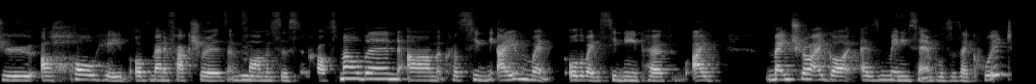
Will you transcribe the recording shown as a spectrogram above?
to a whole heap of manufacturers and mm. pharmacists across Melbourne, um, across Sydney. I even went all the way to Sydney, Perth. I made sure I got as many samples as I could.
